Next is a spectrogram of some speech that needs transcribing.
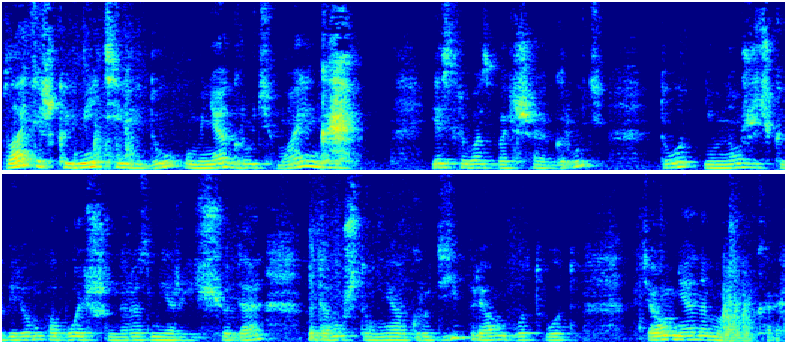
Платьишко, имейте в виду, у меня грудь маленькая. Если у вас большая грудь, то немножечко берем побольше на размер еще, да, потому что у меня в груди прям вот-вот, хотя у меня она маленькая.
